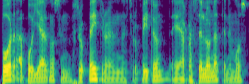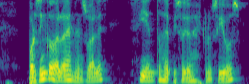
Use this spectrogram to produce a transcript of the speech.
por apoyarnos en nuestro Patreon. En nuestro Patreon de Barcelona tenemos por 5 dólares mensuales cientos de episodios exclusivos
